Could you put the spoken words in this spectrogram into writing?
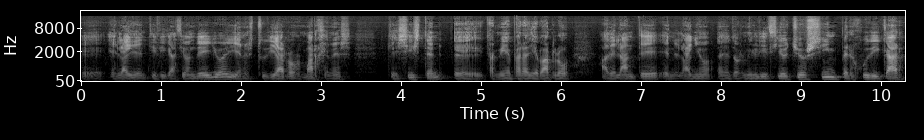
eh, en la identificación de ello y en estudiar los márgenes que existen también para llevarlo adelante en el año 2018 sin perjudicar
